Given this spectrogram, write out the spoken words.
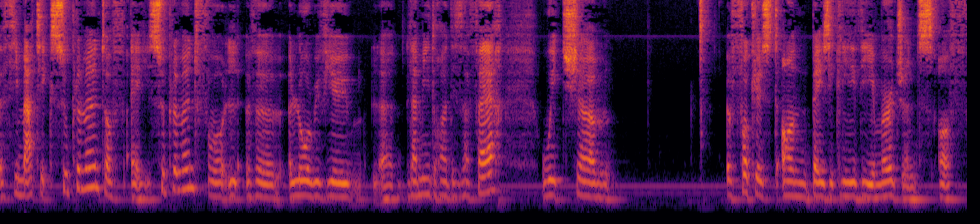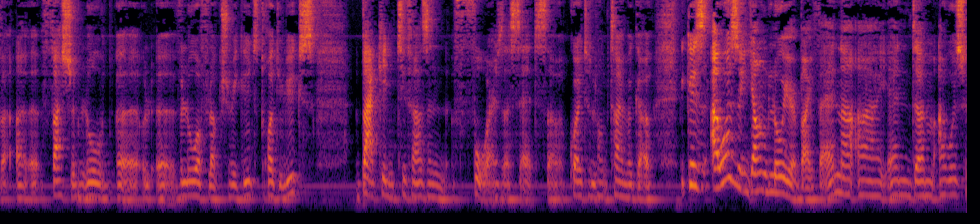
a thematic supplement of a supplement for the law review uh, Lamy droit des affaires, which um, focused on basically the emergence of uh, fashion law, uh, uh, the law of luxury goods, droit du luxe, back in 2004, as I said, so quite a long time ago. Because I was a young lawyer by then, I and um, I was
